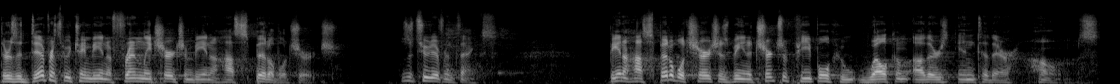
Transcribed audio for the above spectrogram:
There's a difference between being a friendly church and being a hospitable church. Those are two different things. Being a hospitable church is being a church of people who welcome others into their homes.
